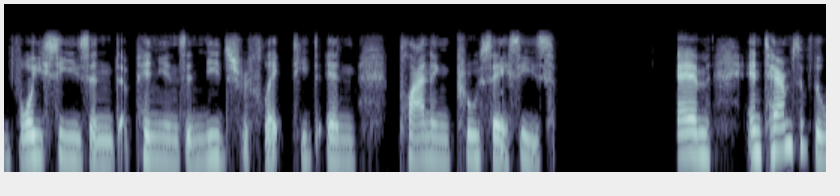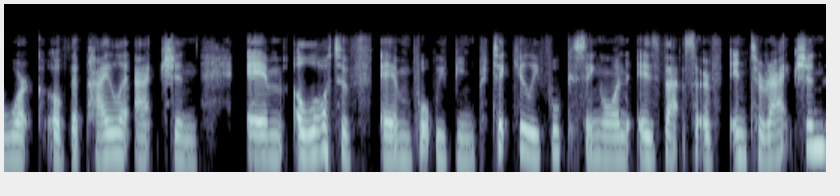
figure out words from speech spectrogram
voices and opinions and needs reflected in planning processes Um, in terms of the work of the pilot action, um, a lot of um, what we've been particularly focusing on is that sort of interaction,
